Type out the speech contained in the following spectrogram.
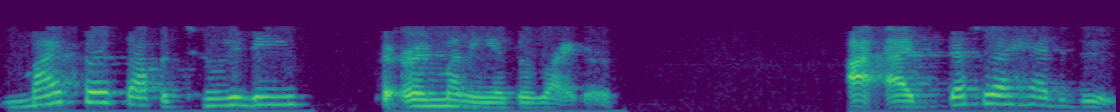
my first opportunity to earn money as a writer I, I that's what I had to do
